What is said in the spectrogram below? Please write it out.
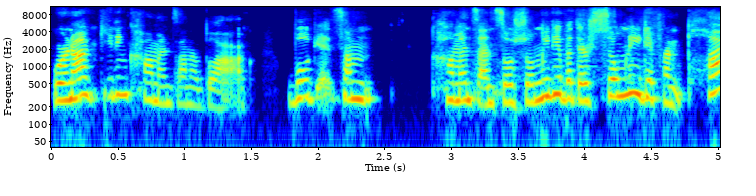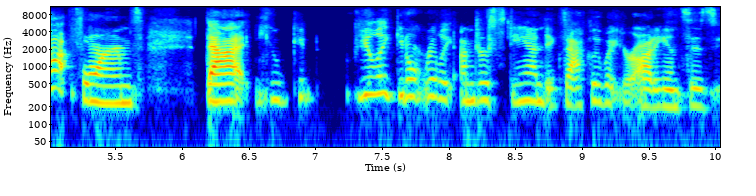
We're not getting comments on a blog. We'll get some comments on social media, but there's so many different platforms that you could feel like you don't really understand exactly what your audience is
